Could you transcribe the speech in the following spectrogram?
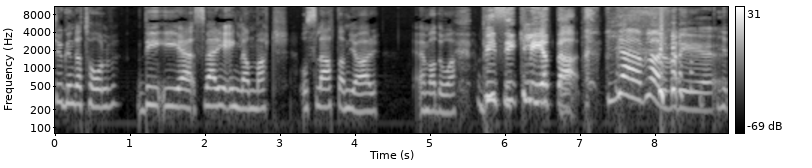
2012, det är Sverige-England-match och Zlatan gör en vadå? Bicykleta! Jävlar vad det är!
